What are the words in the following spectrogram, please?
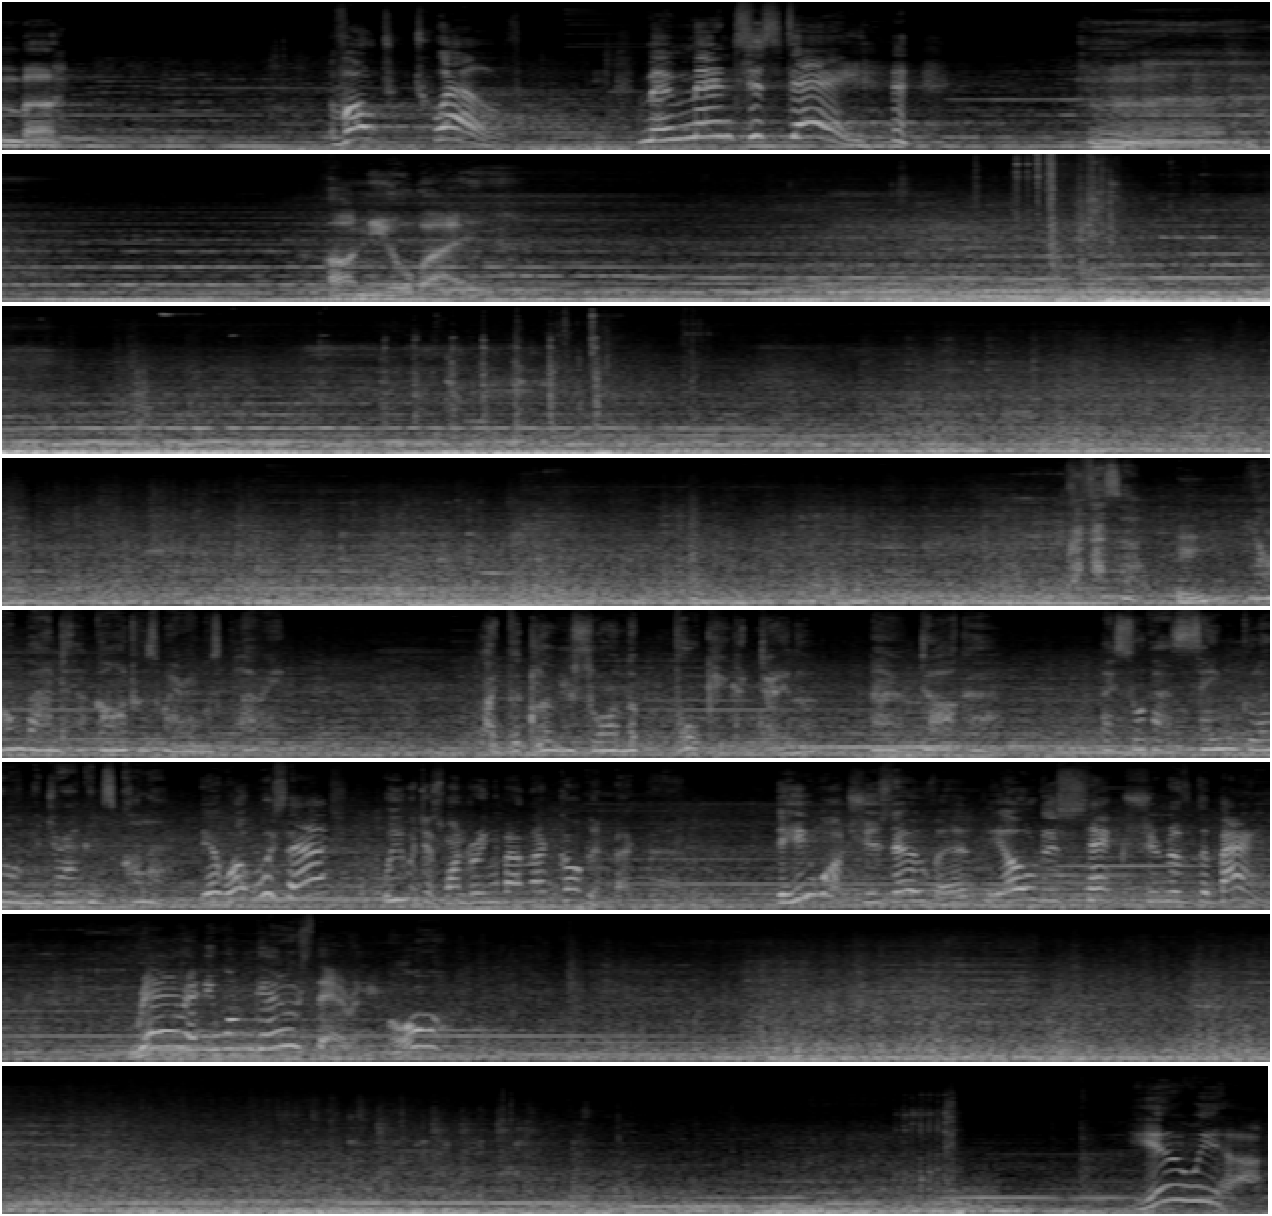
Number. Vault 12. Momentous day. Hmm. On your way. That? We were just wondering about that goblin back there. He watches over the oldest section of the bank. Rare anyone goes there anymore. Here we are.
